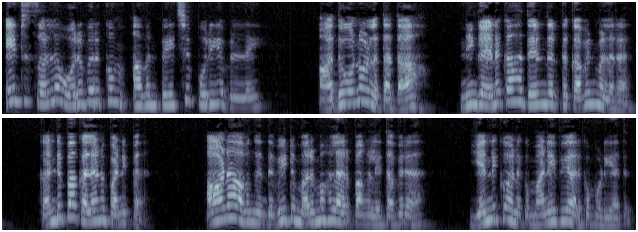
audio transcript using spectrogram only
என்று சொல்ல ஒருவருக்கும் அவன் பேச்சு புரியவில்லை. அது ஒன்றும் இல்ல தாத்தா. நீங்க எனக்காக தேர்ந்தெடுத்த கவின் மலரை கண்டிப்பா கல்யாணம் பண்ணிப்பேன். ஆனா அவங்க இந்த வீட்டு மருமகளா இருப்பாங்களே தவிர என்னைக்கும் எனக்கு மனைவியா இருக்க முடியாது.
